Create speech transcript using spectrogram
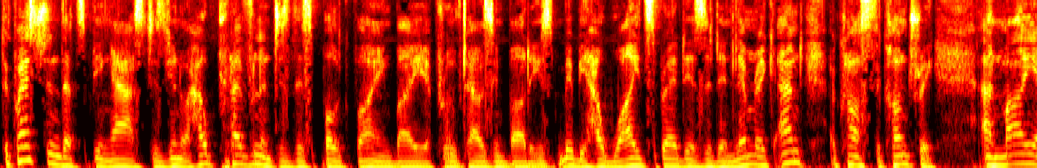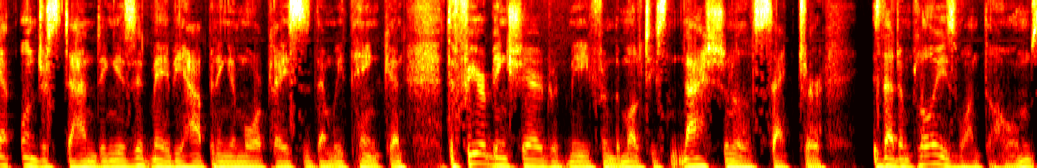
the question that's being asked is, you know, how prevalent is this bulk buying by approved housing bodies? Maybe how widespread is it in Limerick and across the country? And my understanding is it may be happening in more places than we think. And the fear being shared with me from the multinational sector is that employees want the homes.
